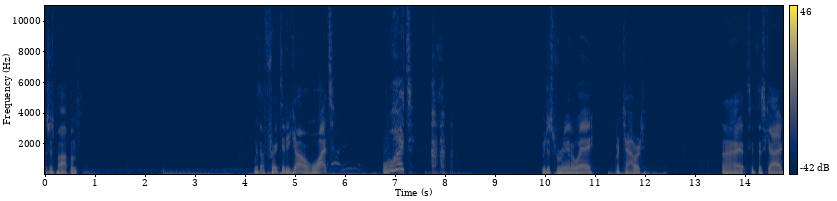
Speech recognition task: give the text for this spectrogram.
Let's just pop him. Where the frick did he go? What? What? we just ran away. What a coward. Alright, let's get this guy.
